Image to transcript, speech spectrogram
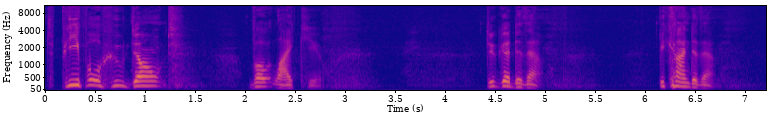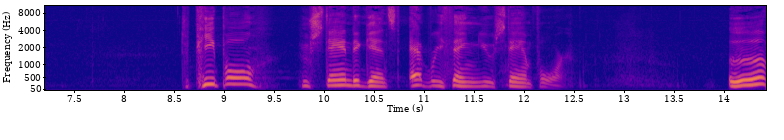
to people who don't vote like you. Do good to them, be kind to them. To people who stand against everything you stand for. Uh,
